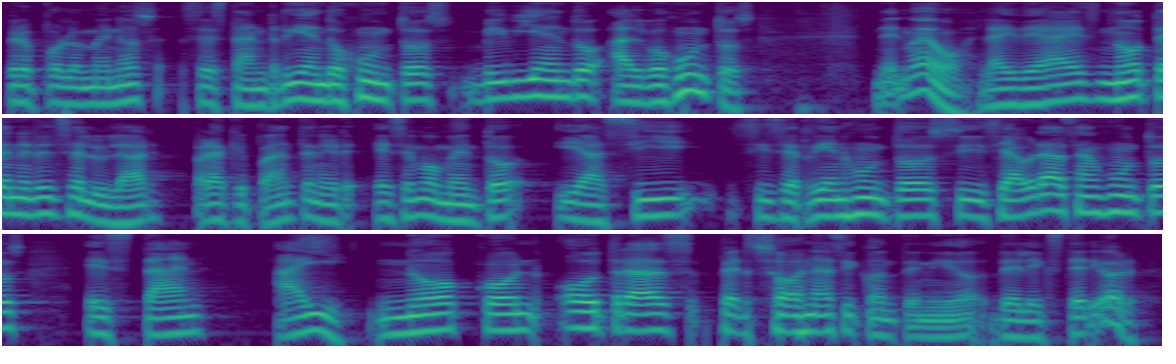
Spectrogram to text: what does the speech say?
pero por lo menos se están riendo juntos, viviendo algo juntos. De nuevo, la idea es no tener el celular para que puedan tener ese momento y así, si se ríen juntos, si se abrazan juntos, están ahí, no con otras personas y contenido del exterior.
